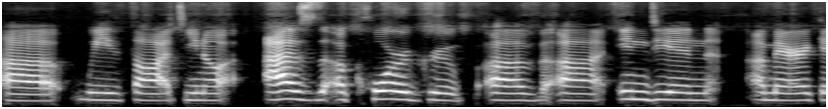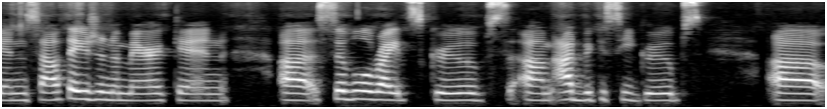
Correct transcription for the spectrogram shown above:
uh, we thought, you know, as a core group of Indian American, South Asian American, uh, civil rights groups, um, advocacy groups. Uh,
